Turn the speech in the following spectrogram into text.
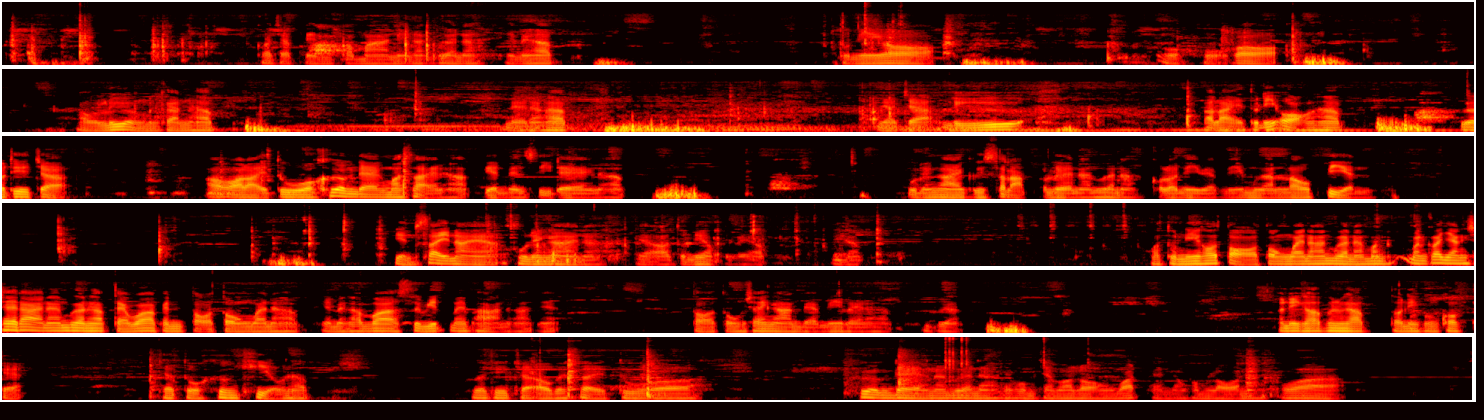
ก็จะเป็นประมาณนี้นะเพื่อนนะเห็นไหมครับ ตัวนี้ก็ โอ้โหก็ เอาเรื่องเหมือนกันนะครับเดี๋ยนะครับเดี๋ยวจะรื้ออะไรตัวนี้ออกนะครับ เพื่อที่จะเอาอะไรตัวเครื่องแดงมาใส่นะครับ เปลี่ยนเป็นสีแดงนะครับพูดง่ายๆคือสลับกันเลยนะเพื่อนนะกรณีแบบนี้เหมือนเราเปลี่ยน เปลี่ยนไส้ในอะพูดง่ายๆนะเดี๋ยวเอาตัวนี้ออกไปเลยครับนี่ครับ พอตัวนี้เขาต่อตรงไว้นะเพื่อนนะมันมันก็ยังใช้ได้นะเพื่อนครับ แต่ว่าเป็นต่อตรงไว้นะครับ เห็นไหมครับว่าสวิตช์ไม่ผ่านนะครับเนี่ยต่อตรงใช้งานแบบนี้เลยนะครับเพื่อนอันนี้ครับเพื่อนครับ ตอนนี้ผมก็แกะจะตัวเครื่องเขียวนะครับ เพื่อที่จะเอาไปใส่ตัวเครื่องแดงนะเพื่อนนะเดี๋ยวผมจะมาลองวัดแผ่นทำความร้อนนะเพราะว่า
